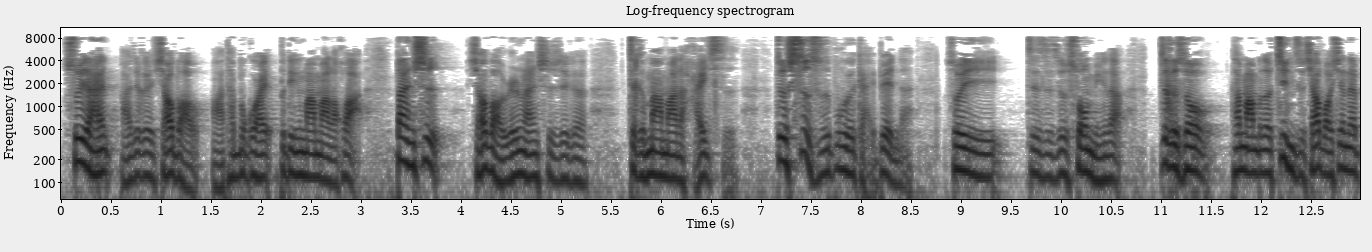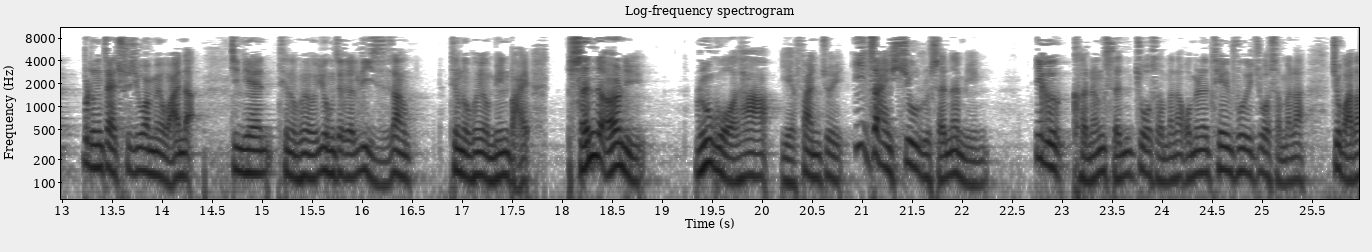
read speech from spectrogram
虽然啊，这个小宝啊，他不乖，不听妈妈的话，但是小宝仍然是这个这个妈妈的孩子，这个事实不会改变的。所以这是就说明了，这个时候他妈妈说禁止小宝现在不能再出去外面玩了。今天听众朋友用这个例子让听众朋友明白，神的儿女如果他也犯罪，一再羞辱神的名。一个可能神做什么呢？我们的天父会做什么呢？就把他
